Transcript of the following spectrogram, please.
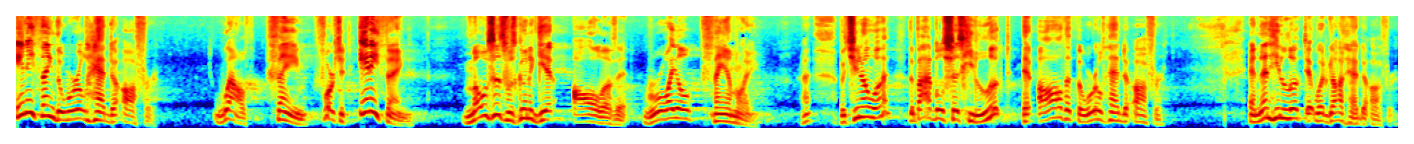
Anything the world had to offer wealth, fame, fortune, anything Moses was going to get all of it. Royal family. Right? But you know what? The Bible says he looked at all that the world had to offer. And then he looked at what God had to offer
